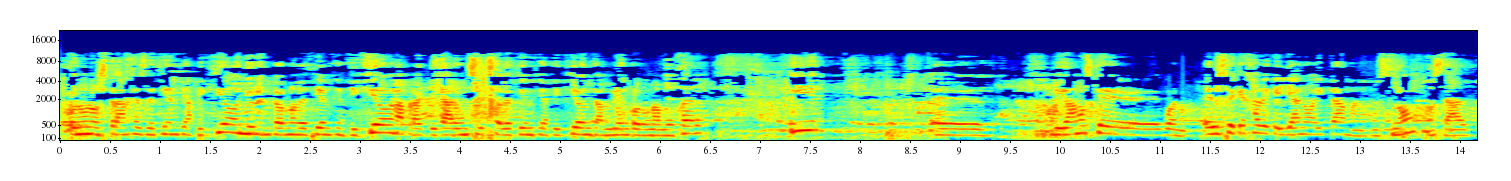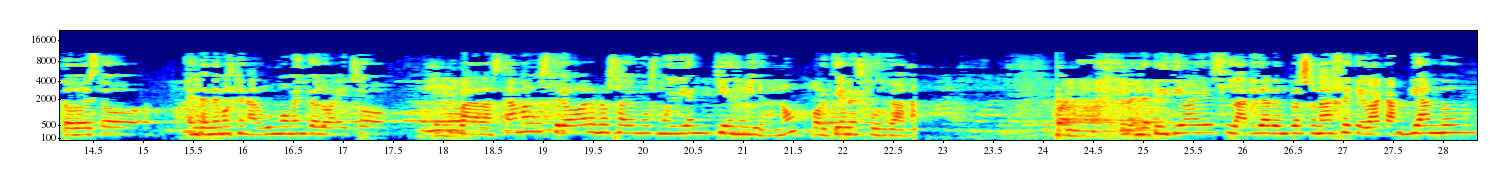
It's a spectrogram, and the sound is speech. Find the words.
con unos trajes de ciencia ficción y un entorno de ciencia ficción, a practicar un sexo de ciencia ficción también con una mujer. Y eh, digamos que, bueno, él se queja de que ya no hay cámaras, ¿no? O sea, todo esto entendemos que en algún momento lo ha hecho para las cámaras, pero ahora no sabemos muy bien quién mira, ¿no? Por quién es juzgado. Bueno, en definitiva es la vida de un personaje que va cambiando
